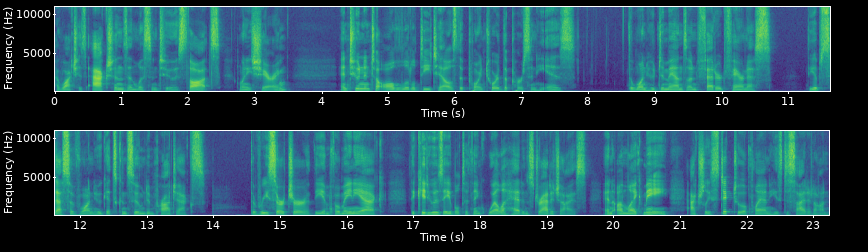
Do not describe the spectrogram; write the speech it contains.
I watch his actions and listen to his thoughts when he's sharing, and tune into all the little details that point toward the person he is the one who demands unfettered fairness the obsessive one who gets consumed in projects, the researcher, the infomaniac, the kid who is able to think well ahead and strategize, and unlike me, actually stick to a plan he's decided on.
